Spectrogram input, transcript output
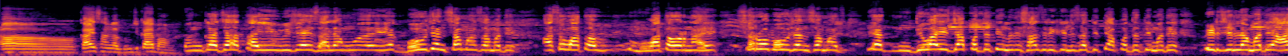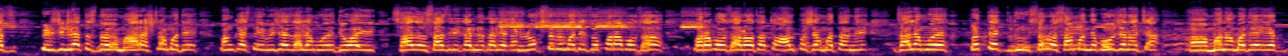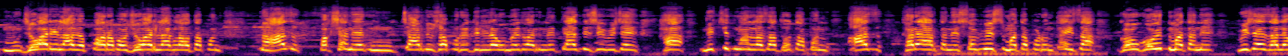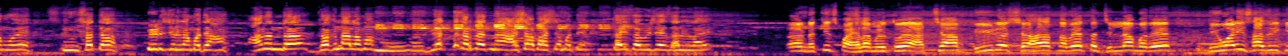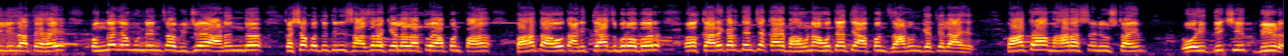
काय सांगाल तुमची काय भावना? पंकजा ताई विजय झाल्यामुळे एक बहुजन समाजामध्ये असं वाता वातावरण आहे. सर्व बहुजन समाज एक दिवाळी ज्या पद्धतीमध्ये साजरी केली जाते त्या पद्धतीमध्ये बीड जिल्ह्यामध्ये आज बीड जिल्ह्यातच नव्हे महाराष्ट्रामध्ये पंकज विजय झाल्यामुळे दिवाळी साज साजरी करण्यात आली कारण लोकसभेमध्ये जो पराभव झाला पराभव झाला होता तो अल्पशा मताने झाल्यामुळे प्रत्येक सर्वसामान्य बहुजनाच्या मनामध्ये एक जुवारी लाग पराभव जुवारी लागला होता पण आज पक्षाने चार दिवसापूर्वी दिलेल्या उमेदवारीने त्याच दिवशी विजय हा निश्चित मानला जात होता पण आज खऱ्या अर्थाने सव्वीस मतं पडून ताईचा गवगवीत मताने विजय झाल्यामुळे सध्या बीड जिल्ह्यामध्ये आ- आनंद गगनाला व्यक्त करता येत नाही अशा भाषेमध्ये ताईचा विजय झालेला आहे. नक्कीच पाहायला मिळतोय. आजच्या बीड शहरात नव्हे तर जिल्ह्यामध्ये दिवाळी साजरी केली जाते आहे. पंकजा मुंडेंचा विजय आनंद कशा पद्धतीने साजरा केला जातोय आपण पाह पाहत आहोत आणि त्याचबरोबर कार्यकर्त्यांच्या काय भावना होत्या त्या आपण जाणून घेतलेल्या आहेत. पाहत राहा महाराष्ट्र न्यूज टाईम रोहित दीक्षित बीड.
